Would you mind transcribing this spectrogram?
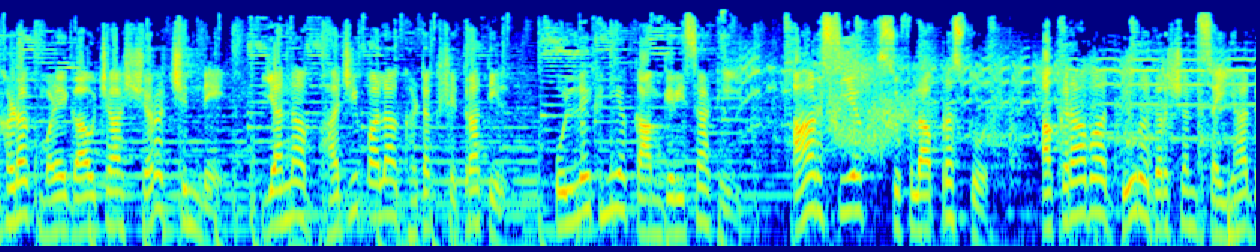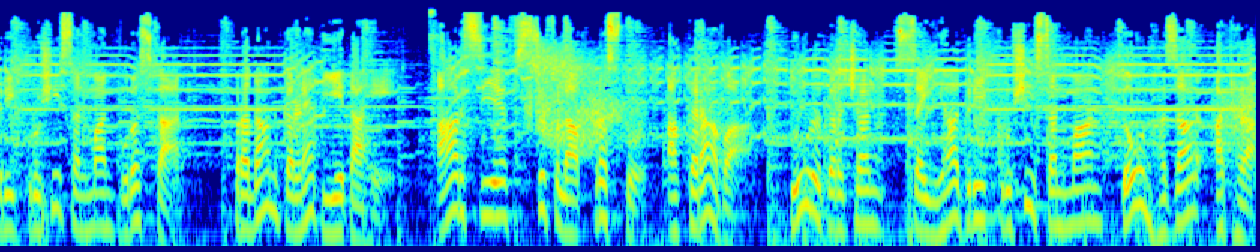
खडक मळेगावच्या शरद शिंदे यांना भाजीपाला घटक क्षेत्रातील उल्लेखनीय कामगिरीसाठी आर सी एफ सुफला प्रस्तुत अकरावा दूरदर्शन सह्याद्री कृषी सन्मान पुरस्कार प्रदान करण्यात येत आहे. आर सी एफ सुफला प्रस्तुत अकरावा दूरदर्शन सह्याद्री कृषी सन्मान दोन हजार अठरा.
